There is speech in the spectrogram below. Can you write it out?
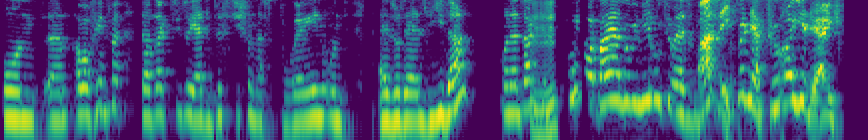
Und, ähm, aber auf jeden Fall, da sagt sie so: „Ja, du bist hier schon das Brain und also der Leader.“ Und dann sagt Mhm. es Eva Bayer Nominierung zu mir, „Was? Ich bin der Führer hier, der ich“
